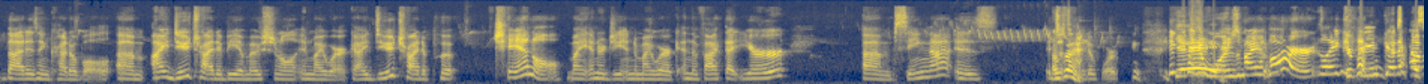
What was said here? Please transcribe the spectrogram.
that is incredible. Um, I do try to be emotional in my work. I do try to put channel my energy into my work. And the fact that you're um seeing that is it just okay. kind of warms it Yay! kind of warms my heart. Like you're I'm gonna have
